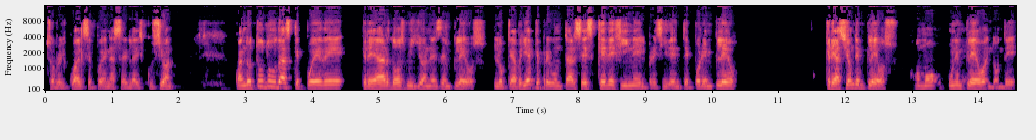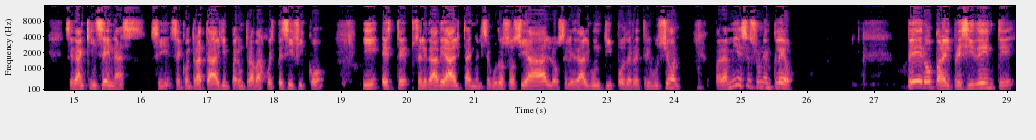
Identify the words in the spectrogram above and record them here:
sobre el cual se pueden hacer la discusión. Cuando tú dudas que puede crear dos millones de empleos, lo que habría que preguntarse es qué define el presidente por empleo. Creación de empleos, como un empleo en donde se dan quincenas, ¿sí? se contrata a alguien para un trabajo específico y este se le da de alta en el seguro social o se le da algún tipo de retribución. Para mí ese es un empleo. Pero para el presidente,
